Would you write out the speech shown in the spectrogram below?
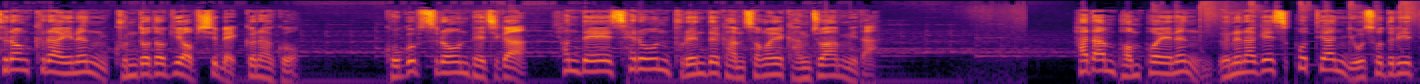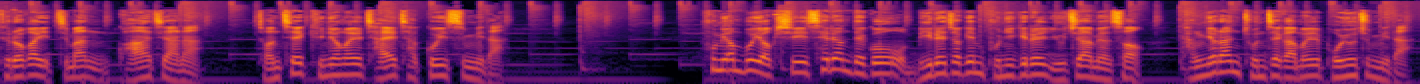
트렁크 라인은 군더더기 없이 매끈하고 고급스러운 배지가 현대의 새로운 브랜드 감성을 강조합니다. 하단 범퍼에는 은은하게 스포티한 요소들이 들어가 있지만 과하지 않아 전체 균형을 잘 잡고 있습니다. 후면부 역시 세련되고 미래적인 분위기를 유지하면서 강렬한 존재감을 보여줍니다.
